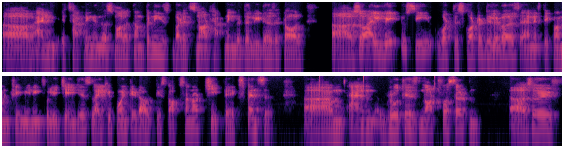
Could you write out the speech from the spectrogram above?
uh, and it's happening in the smaller companies, but it's not happening with the leaders at all. Uh, so I'll wait to see what this quarter delivers and if the commentary meaningfully changes. Like you pointed out, the stocks are not cheap; they're expensive, um, and growth is not for certain. Uh, so if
